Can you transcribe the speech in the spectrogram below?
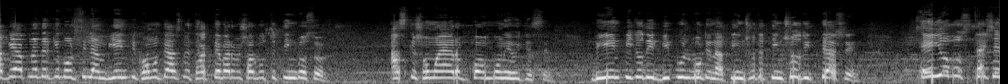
আগে আপনাদেরকে বলছিলাম, বিএনপি ক্ষমতায় আসলে থাকতে পারবে সর্বোচ্চ তিন বছর। আজকে সময় আরও কম মনে হইতেছে। বিএনপি যদি বিপুল ভোটে না, তিনশোতে তিনশো জিততে আসে, এই অবস্থায় সে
